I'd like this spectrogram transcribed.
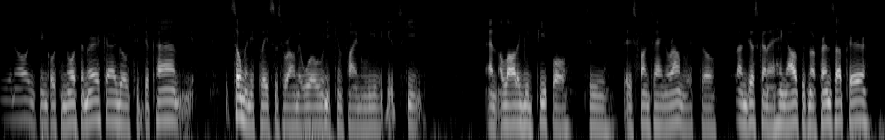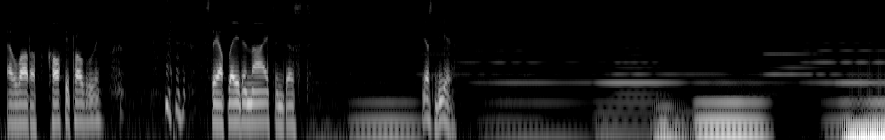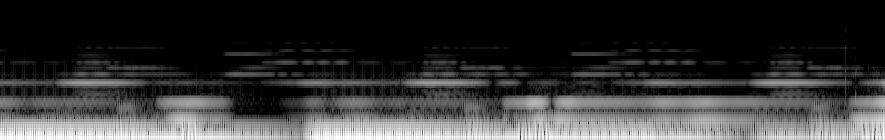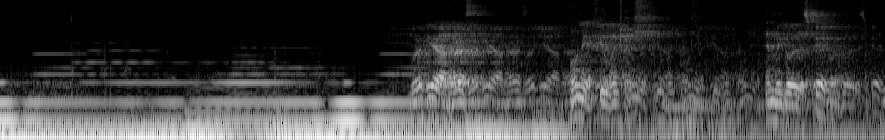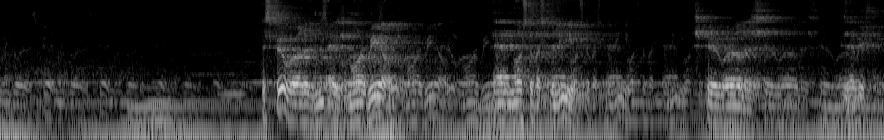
You know, you can go to North America, go to Japan. It's so many places around the world where you can find really good skiing and a lot of good people to that is fun to hang around with. So I'm just gonna hang out with my friends up here, have a lot of coffee probably, stay up late at night and just just be here. Then we go to the spirit world. The spirit world is, is more real than most of us believe. The spirit world is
